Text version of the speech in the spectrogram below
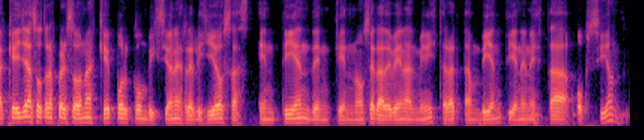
aquellas otras personas que por convicciones religiosas entienden que no se la deben administrar, también tienen esta opción.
